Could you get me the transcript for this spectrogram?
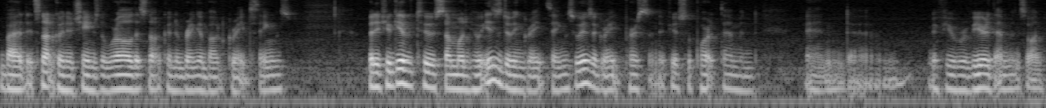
But it's not going to change the world, it's not going to bring about great things. But if you give to someone who is doing great things, who is a great person, if you support them and, and um, if you revere them and so on,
